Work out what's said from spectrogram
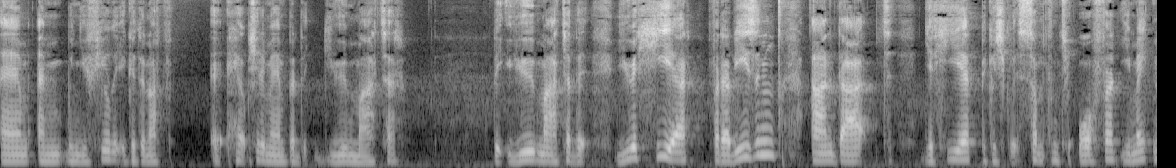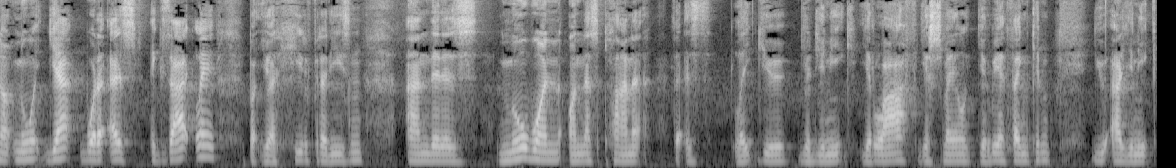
Um, and when you feel that you're good enough, it helps you remember that you matter. That you matter, that you're here for a reason, and that you're here because you've got something to offer. You might not know it yet, what it is exactly, but you're here for a reason, and there is no one on this planet that is like you. You're unique. Your laugh, your smile, your way of thinking. You are unique.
